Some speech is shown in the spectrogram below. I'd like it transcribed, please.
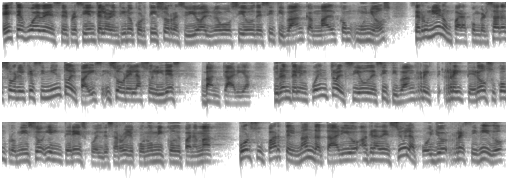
Este jueves, el presidente Laurentino Cortizo recibió al nuevo CEO de Citibank, Malcolm Muñoz. Se reunieron para conversar sobre el crecimiento del país y sobre la solidez bancaria. Durante el encuentro, el CEO de Citibank reiteró su compromiso y interés por el desarrollo económico de Panamá. Por su parte, el mandatario agradeció el apoyo recibido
